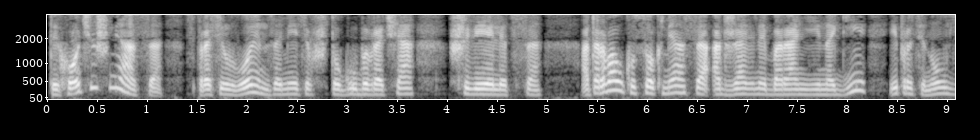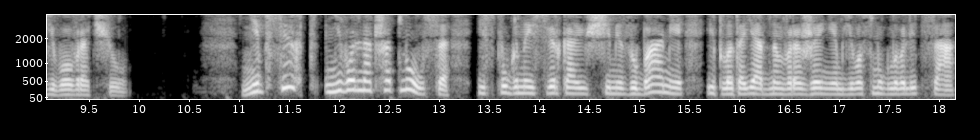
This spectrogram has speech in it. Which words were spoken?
«Ты хочешь мяса?» — спросил воин, заметив, что губы врача шевелятся, оторвал кусок мяса от жареной бараньей ноги и протянул его врачу. Непсехт невольно отшатнулся, испуганный сверкающими зубами и плотоядным выражением его смуглого лица.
